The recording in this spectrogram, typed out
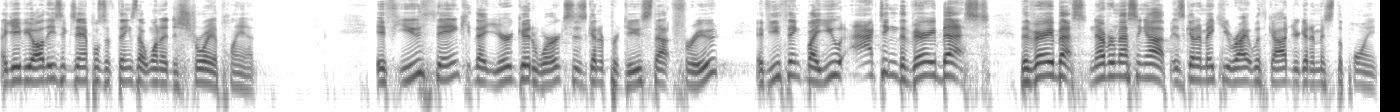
I gave you all these examples of things that want to destroy a plant. If you think that your good works is going to produce that fruit, if you think by you acting the very best, the very best, never messing up, is going to make you right with God, you're going to miss the point.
